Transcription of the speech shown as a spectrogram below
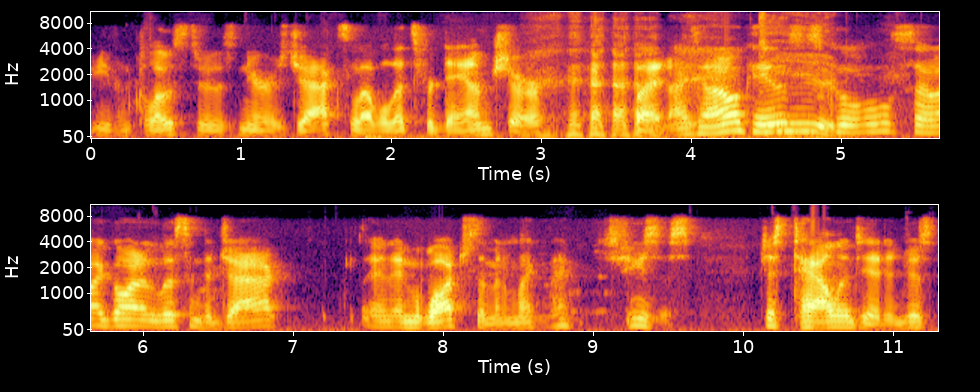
even close to as near as Jack's level, that's for damn sure. but I thought, okay, this is cool. So I go on and listen to Jack and, and watch them, and I'm like, man, Jesus, just talented and just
